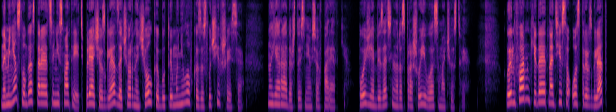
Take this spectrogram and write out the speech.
На меня слуга старается не смотреть, пряча взгляд за черной челкой, будто ему неловко за случившееся. Но я рада, что с ним все в порядке. Позже обязательно расспрошу его о самочувствии. Клинфарн кидает на Тиса острый взгляд,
